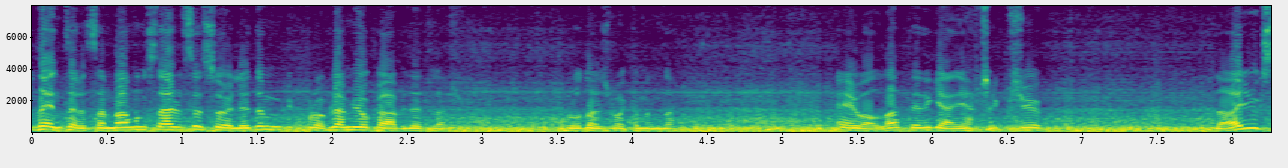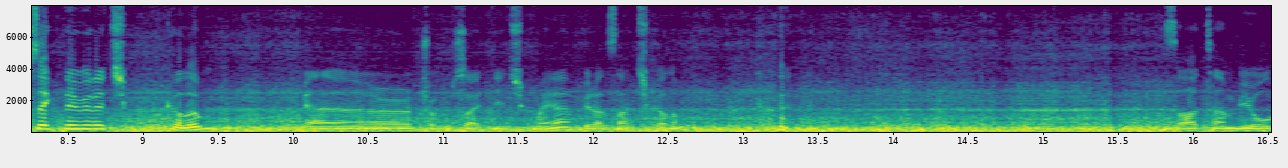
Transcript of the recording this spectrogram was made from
O da enteresan. Ben bunu servise söyledim. Bir problem yok abi dediler. Rodaj bakımında. Eyvallah dedik yani yapacak bir şey yok. Daha yüksek devire çıkalım. Yani çok müsait değil çıkmaya. Birazdan çıkalım. Zaten bir yol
